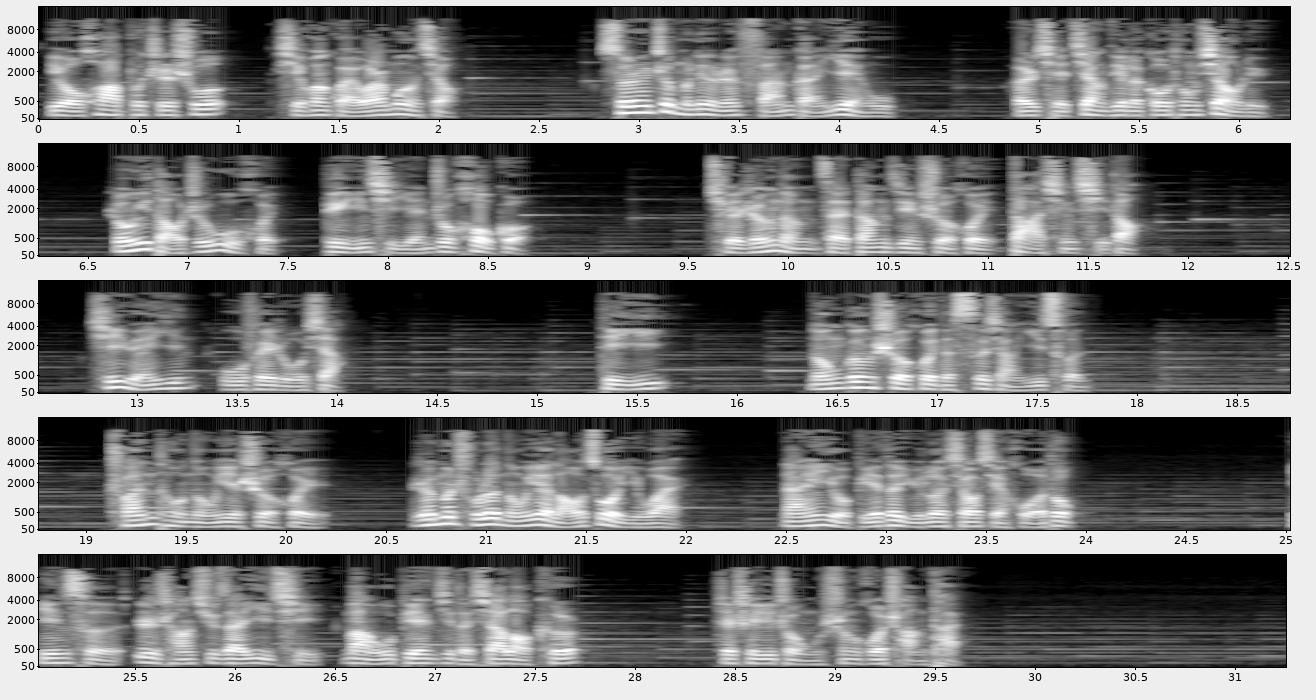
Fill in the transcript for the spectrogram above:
有话不直说，喜欢拐弯抹角，虽然这么令人反感厌恶，而且降低了沟通效率，容易导致误会，并引起严重后果，却仍能在当今社会大行其道。其原因无非如下：第一，农耕社会的思想遗存。传统农业社会，人们除了农业劳作以外，难以有别的娱乐消遣活动，因此日常聚在一起漫无边际的瞎唠嗑，这是一种生活常态。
